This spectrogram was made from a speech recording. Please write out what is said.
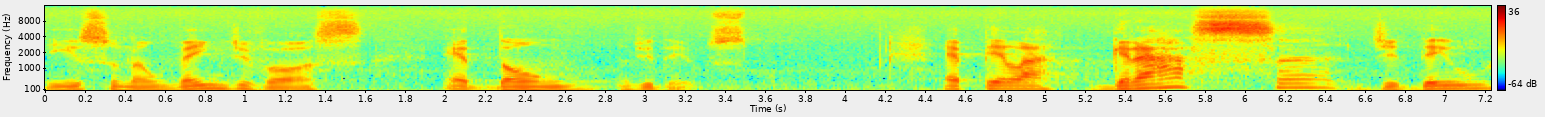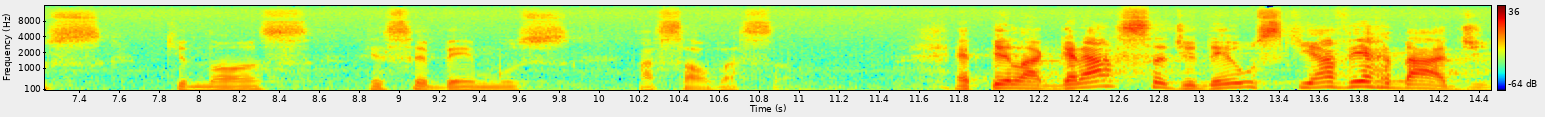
e isso não vem de vós, é dom de Deus. É pela graça de Deus que nós recebemos a salvação. É pela graça de Deus que a verdade,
